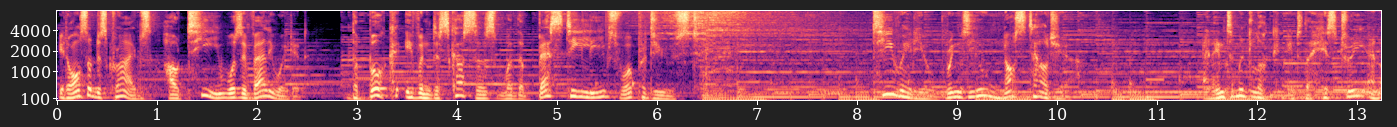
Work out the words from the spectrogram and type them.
It also describes how tea was evaluated. The book even discusses where the best tea leaves were produced. Tea Radio brings you Nostalgia, an intimate look into the history and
